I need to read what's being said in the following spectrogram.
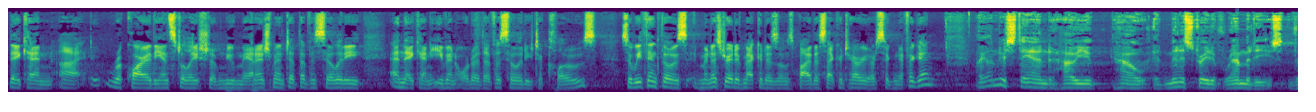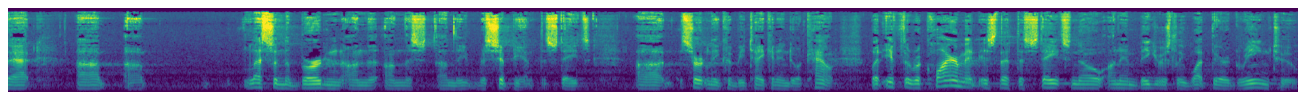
They can uh, require the installation of new management at the facility, and they can even order the facility to close. So we think those administrative mechanisms by the secretary are significant. I understand how you how administrative remedies that uh, uh, lessen the burden on the on the on the recipient, the states. Uh, certainly could be taken into account. But if the requirement is that the states know unambiguously what they're agreeing to,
